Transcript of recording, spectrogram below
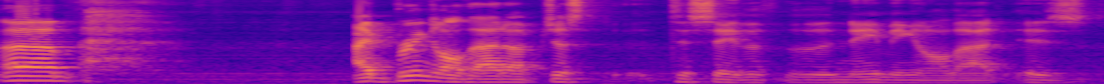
Um, I bring all that up just to say that the naming and all that is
